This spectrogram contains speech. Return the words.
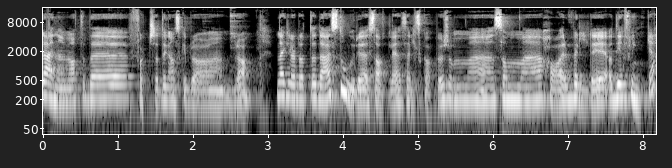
regner med at det fortsetter ganske bra, bra. Men det er klart at det er store statlige selskaper som, uh, som uh, har veldig Og de er flinke.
